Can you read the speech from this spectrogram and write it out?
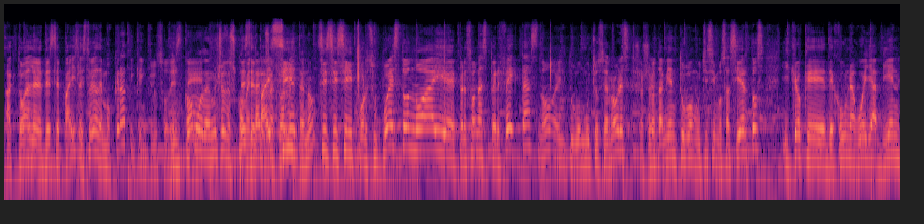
actual de este país, la historia democrática incluso de este, Incómodo en muchos de sus comentarios Sí, actualmente, ¿no? Sí, sí, sí, por supuesto, no hay eh, personas perfectas, ¿no? Él tuvo muchos errores, pero también tuvo muchísimos aciertos y creo que dejó una huella bien,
